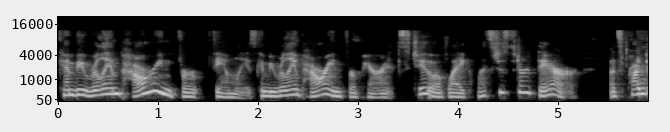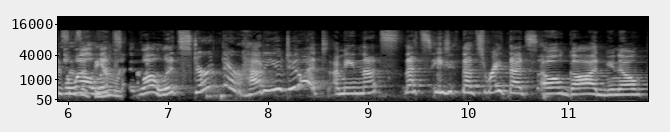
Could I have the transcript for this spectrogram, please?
can be really empowering for families, can be really empowering for parents too, of like, let's just start there. Let's practice and, well, Let's, well, let's start there. How do you do it? I mean, that's that's easy. That's right. That's oh God, you know,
